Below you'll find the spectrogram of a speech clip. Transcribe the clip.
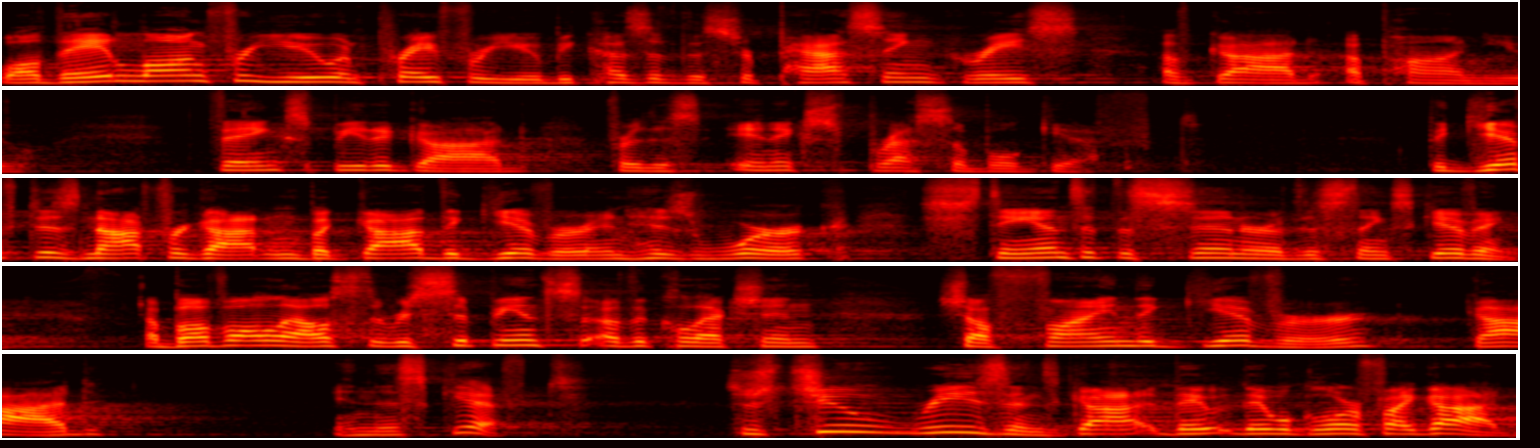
while they long for you and pray for you because of the surpassing grace of God upon you. Thanks be to God for this inexpressible gift. The gift is not forgotten, but God, the giver, and his work stands at the center of this thanksgiving. Above all else, the recipients of the collection shall find the giver, God, in this gift. So there's two reasons God, they, they will glorify God.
